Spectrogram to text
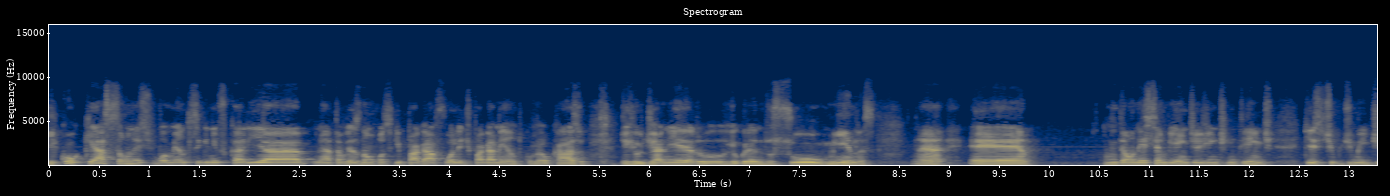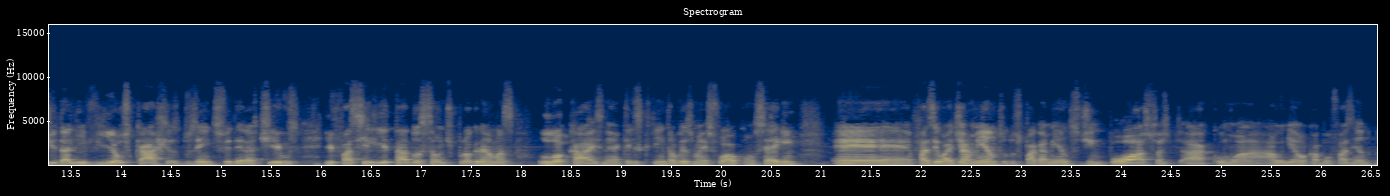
e qualquer ação neste momento significaria né, talvez não conseguir pagar a folha de pagamento, como é o caso de Rio de Janeiro, Rio Grande do Sul, Minas. Né, é, então, nesse ambiente, a gente entende que esse tipo de medida alivia os caixas dos entes federativos e facilita a adoção de programas locais. Né? Aqueles que têm talvez mais foco conseguem é, fazer o adiamento dos pagamentos de impostos, a, a, como a, a, União acabou fazendo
